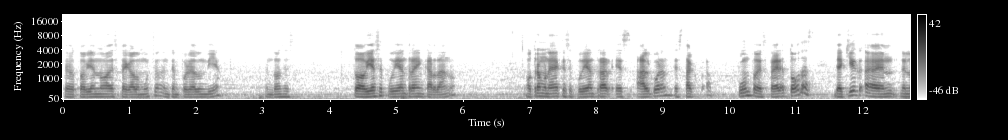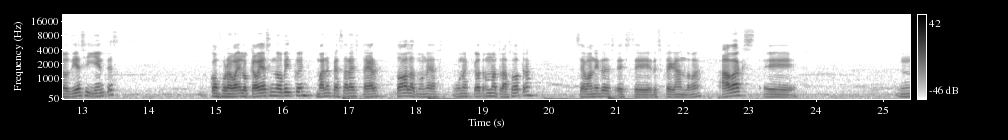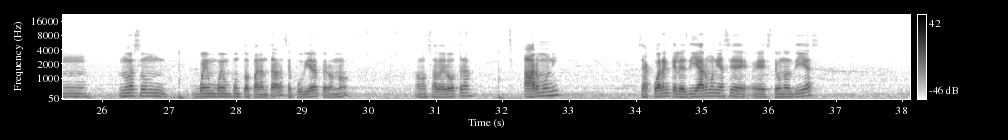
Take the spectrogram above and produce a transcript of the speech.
pero todavía no ha despegado mucho en temporada de un día. Entonces todavía se pudiera entrar en Cardano. Otra moneda que se pudiera entrar es Algorand está punto despegar todas de aquí en, los días siguientes, conforme lo que vaya haciendo Bitcoin, van a empezar a despegar todas las monedas, una que otra, una tras otra, se van a ir este, despegando. ¿va? AVAX eh, mm, no es un buen buen punto para entrar, se pudiera, pero no. Vamos a ver otra. Harmony. ¿Se acuerdan que les di Harmony hace este, unos días?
